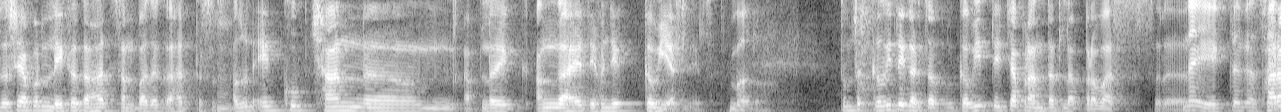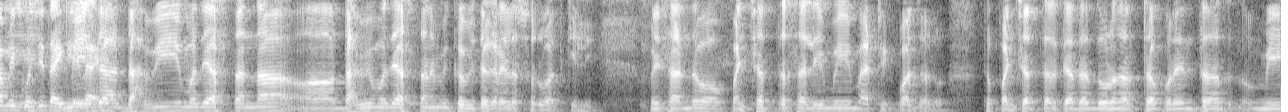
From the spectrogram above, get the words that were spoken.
जसे आपण लेखक आहात संपादक आहात तसंच अजून एक खूप छान आपलं एक अंग आहे ते म्हणजे कवी असलेच. बरोबर. तुमचा कवितेकडचा कवितेच्या प्रांतातला प्रवास नाही एक तर कसं फार आम्ही क्वचित ऐकलेलं दहावीमध्ये असताना दहावीमध्ये असताना मी कविता करायला सुरुवात केली. म्हणजे साधारण पंच्याहत्तर साली मी मॅट्रिक पास झालो. तर पंच्याहत्तर ते आता दोन हजार अठरापर्यंत मी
